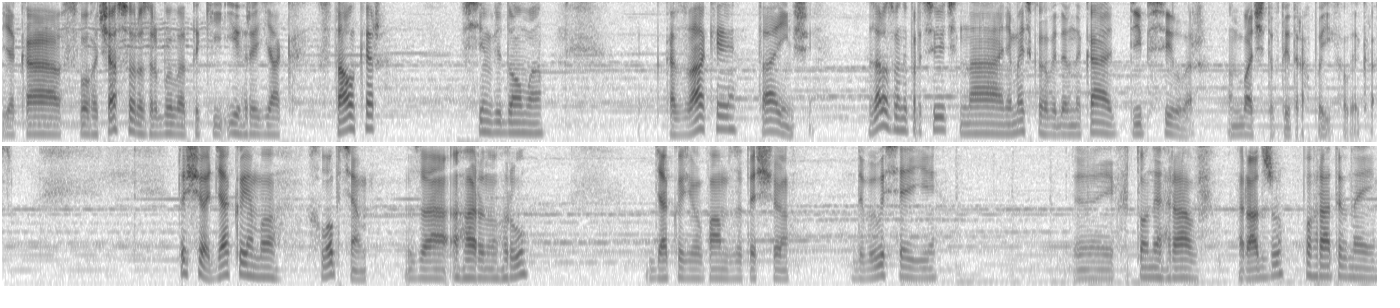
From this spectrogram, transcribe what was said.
яка свого часу розробила такі ігри, як Stalker, всім відома, Казаки та інші. Зараз вони працюють на німецького видавника Deep Silver. Вон, бачите, в титрах поїхали якраз. То що, дякуємо хлопцям за гарну гру. Дякую вам за те, що дивилися її. Е, Хто не грав, раджу пограти в неї.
